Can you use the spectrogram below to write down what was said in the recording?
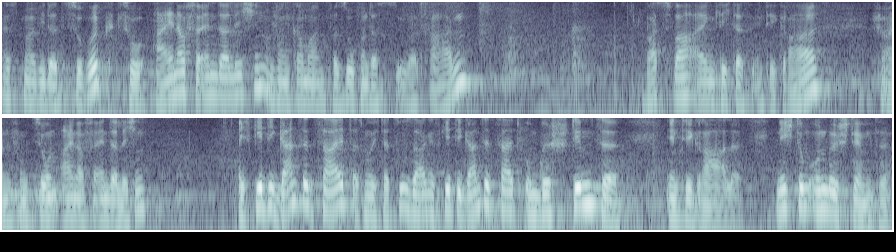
Erstmal wieder zurück zu einer Veränderlichen und dann kann man versuchen, das zu übertragen. Was war eigentlich das Integral für eine Funktion einer Veränderlichen? Es geht die ganze Zeit, das muss ich dazu sagen, es geht die ganze Zeit um bestimmte Integrale, nicht um unbestimmte.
